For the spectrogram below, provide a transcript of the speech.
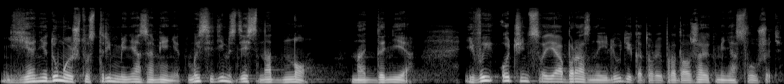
Я не думаю, что стрим меня заменит. Мы сидим здесь на дно, на дне. И вы очень своеобразные люди, которые продолжают меня слушать.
